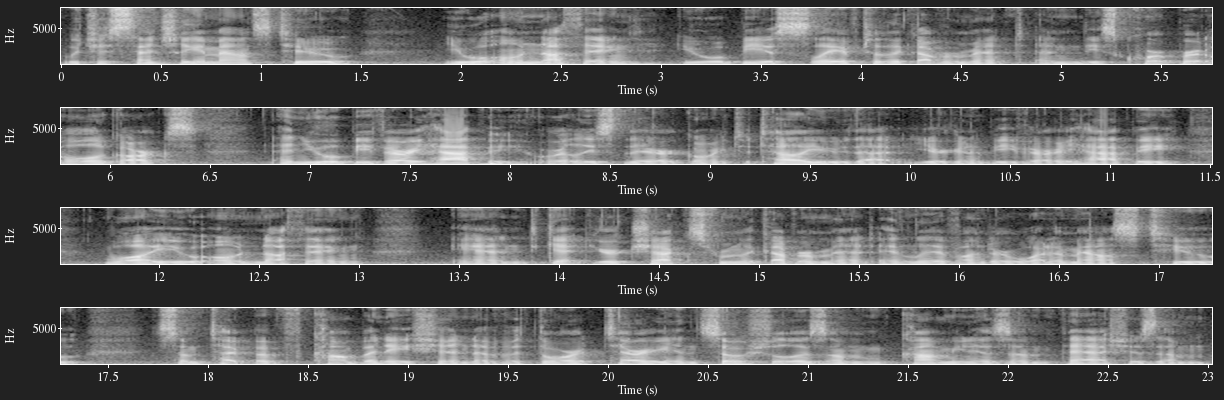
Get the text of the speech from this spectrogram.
which essentially amounts to you will own nothing, you will be a slave to the government and these corporate oligarchs, and you will be very happy, or at least they're going to tell you that you're going to be very happy while you own nothing and get your checks from the government and live under what amounts to some type of combination of authoritarian socialism, communism, fascism,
